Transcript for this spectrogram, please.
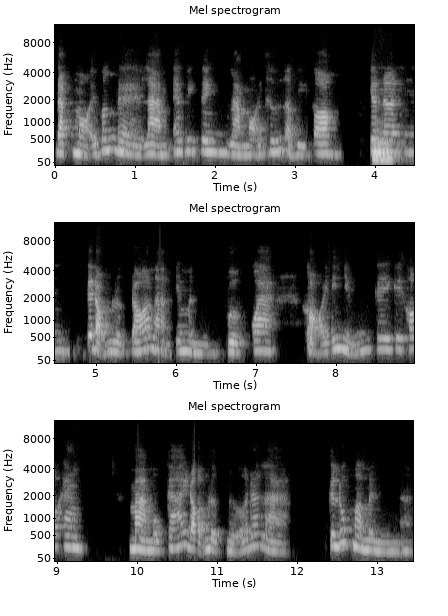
đặt mọi vấn đề làm everything làm mọi thứ là vì con cho Ừ. nên cái động lực đó làm cho mình vượt qua khỏi những cái cái khó khăn. Mà một cái động lực nữa đó là cái lúc mà mình à,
